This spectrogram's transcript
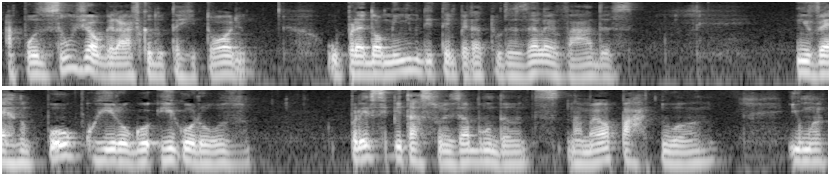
a posição geográfica do território, o predomínio de temperaturas elevadas, inverno pouco rigoroso, precipitações abundantes na maior parte do ano e uma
